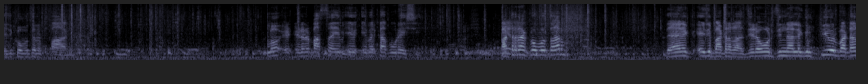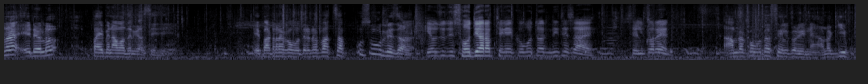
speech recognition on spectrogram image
এই যে কবুতরের পাক এটার বাচ্চা এবার কাপ উড়াইছি। বাটারা কবুতর। দেখ এই যে বাটারা, যেটা অরিজিনাল একদম পিওর বাটারা, এটা হলো পাইবেন আমাদের কাছে। এই যে এই বাটারা কবুতর এটা বাচ্চা প্রচুর রেজাল্ট। কেউ যদি সৌদি আরব থেকে কবুতর নিতে চায় সেল করেন? আমরা কবুতর সেল করি না আমরা গিফট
